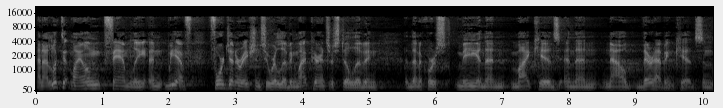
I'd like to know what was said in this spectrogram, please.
and I looked at my own family, and we have four generations who are living. My parents are still living, and then, of course, me, and then my kids, and then now they're having kids. And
